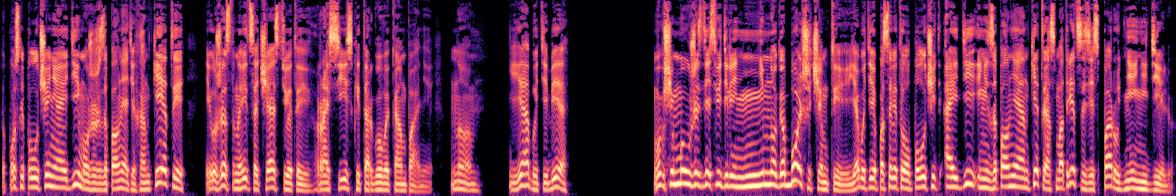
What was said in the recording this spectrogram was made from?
то после получения ID можешь заполнять их анкеты и уже становиться частью этой российской торговой компании. Но я бы тебе... В общем, мы уже здесь видели немного больше, чем ты. Я бы тебе посоветовал получить ID и, не заполняя анкеты, осмотреться здесь пару дней неделю.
